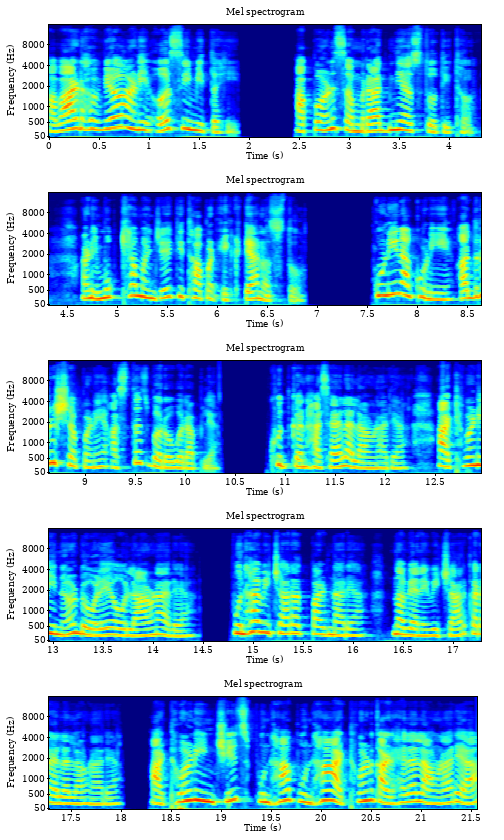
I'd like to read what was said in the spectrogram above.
अवाढव्य आणि असीमितही. आपण सम्राज्ञी असतो तिथं आणि मुख्य म्हणजे तिथं आपण एकट्या नसतो. कुणी ना कुणी अदृश्यपणे असतंच बरोबर आपल्या. खुदकन हसायला लावणाऱ्या आठवणीनं डोळे ओलावणाऱ्या पुन्हा विचारात पाडणाऱ्या नव्याने विचार करायला लावणाऱ्या आठवणींचीच पुन्हा पुन्हा आठवण काढायला लावणाऱ्या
